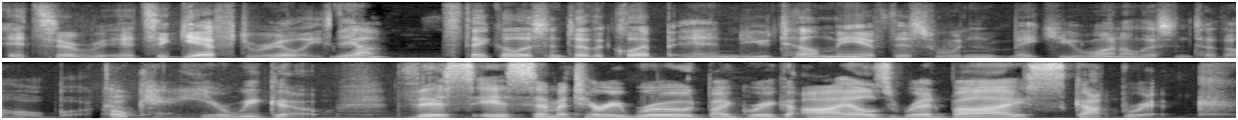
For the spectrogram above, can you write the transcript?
it's a it's a gift really. Yeah. Let's take a listen to the clip and you tell me if this wouldn't make you want to listen to the whole book. Okay, here we go. This is Cemetery Road by Greg Iles, read by Scott Brick.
